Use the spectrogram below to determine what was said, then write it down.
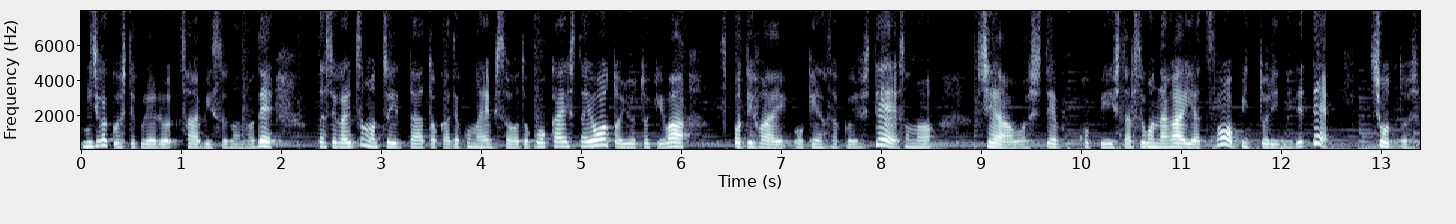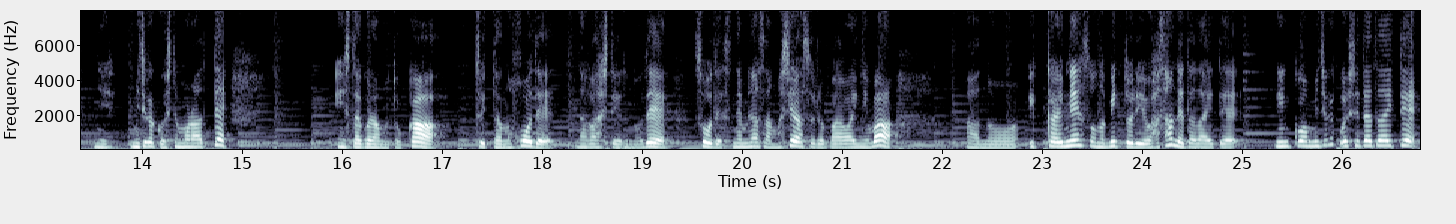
短くしてくれるサービスなので私がいつも Twitter とかでこのエピソード公開したよという時は Spotify を検索してそのシェアをしてコピーしたらすごい長いやつをビットリーに入れてショートに短くしてもらってインスタグラムとかツイッターの方で流しているのでそうですね。皆さんがシェアする場合にはあの一回ねそのビットリーを挟んでいただいてリンクを短くしていただいて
